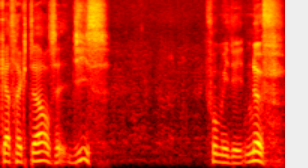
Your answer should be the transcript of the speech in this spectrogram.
4 hectares, c'est 10. Il faut m'aider. 9.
